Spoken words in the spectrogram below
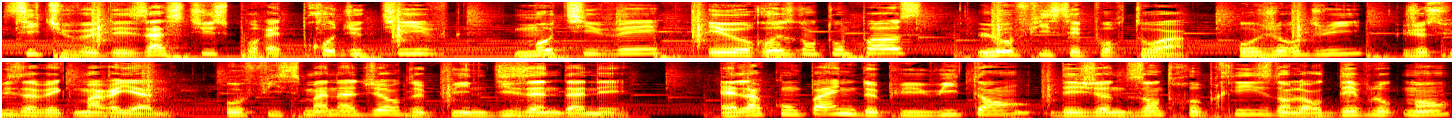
Si tu veux des astuces pour être productive, motivée et heureuse dans ton poste, l'Office est pour toi. Aujourd'hui, je suis avec Marianne, Office Manager depuis une dizaine d'années. Elle accompagne depuis 8 ans des jeunes entreprises dans leur développement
